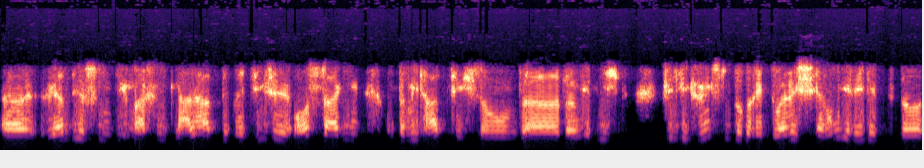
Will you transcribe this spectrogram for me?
äh, hören dürfen. Die machen knallharte, präzise Aussagen und damit hat sich's. Und äh, da wird nicht viel gekünstelt oder rhetorisch herumgeredet. Da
